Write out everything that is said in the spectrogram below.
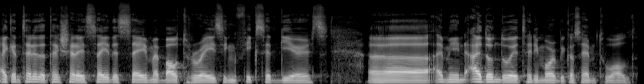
I can tell you that actually I say the same about raising fixed gears. Uh, I mean, I don't do it anymore because I'm too old.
